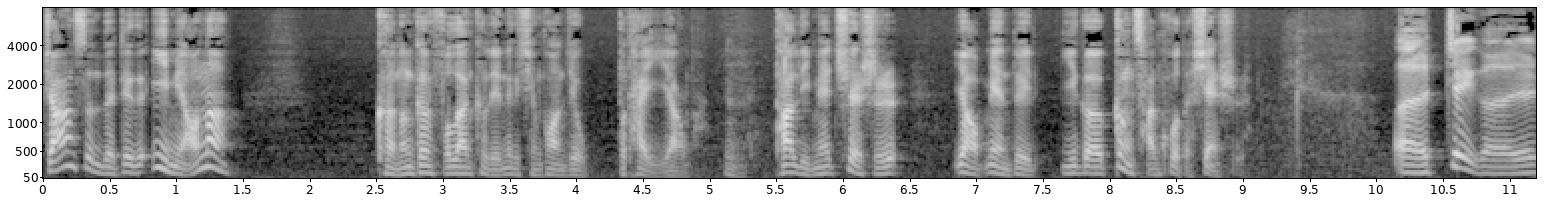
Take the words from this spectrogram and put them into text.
Johnson 的这个疫苗呢，可能跟富兰克林那个情况就不太一样了。嗯，它里面确实要面对一个更残酷的现实。呃，这个。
